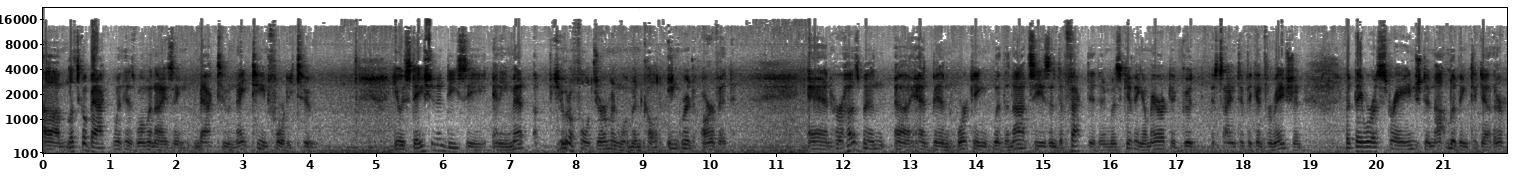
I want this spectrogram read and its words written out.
Um, let's go back with his womanizing back to 1942. He was stationed in D.C. and he met a beautiful German woman called Ingrid Arvad. And her husband uh, had been working with the Nazis and defected and was giving America good scientific information. But they were estranged and not living together.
